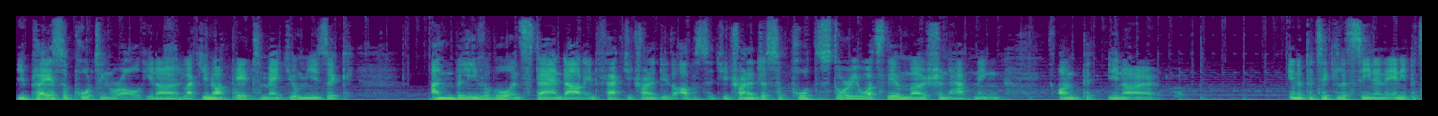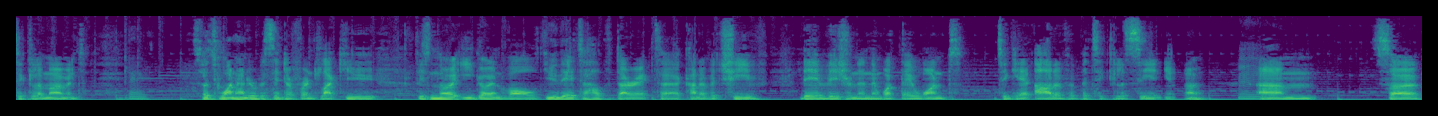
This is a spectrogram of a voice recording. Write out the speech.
you play a supporting role you know? Like you're not there to make your music unbelievable and stand out. In fact you're trying to do the opposite. You're trying to just support the story. What's the emotion happening on you know in a particular scene at any particular moment? Okay. So it's 100% different. Like you, there's no ego involved. You're there to help the director kind of achieve their vision and then what they want to get out of a particular scene, you know? Um, so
